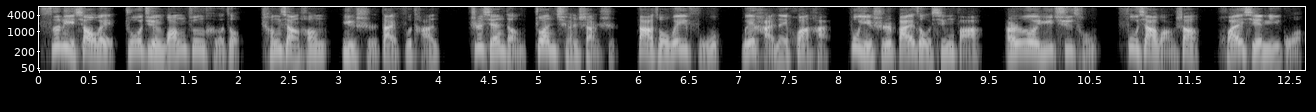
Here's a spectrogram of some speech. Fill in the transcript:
司隶校尉卓郡王尊合奏。丞相恒、御史大夫谭知贤等专权善事，大作威服，为海内患害，不以时白奏刑罚，而阿谀屈从，复下往上，怀挟迷国，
